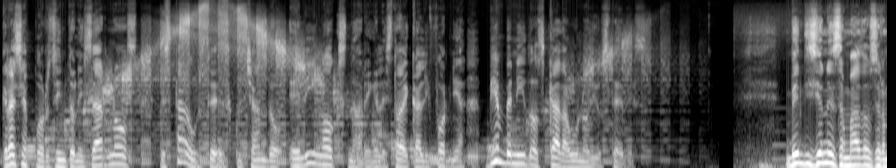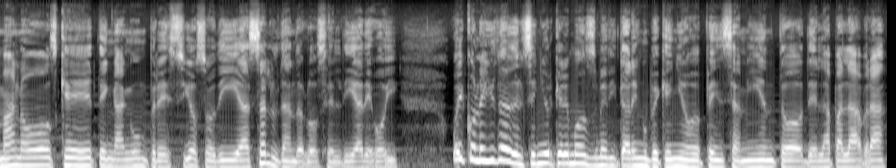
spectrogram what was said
Gracias por sintonizarnos. Está usted escuchando Elin Oxnard en el estado de California. Bienvenidos cada uno de ustedes. Bendiciones, amados hermanos, que tengan un precioso día saludándolos el día de hoy. Hoy con la ayuda del Señor queremos meditar en un pequeño pensamiento de la palabra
